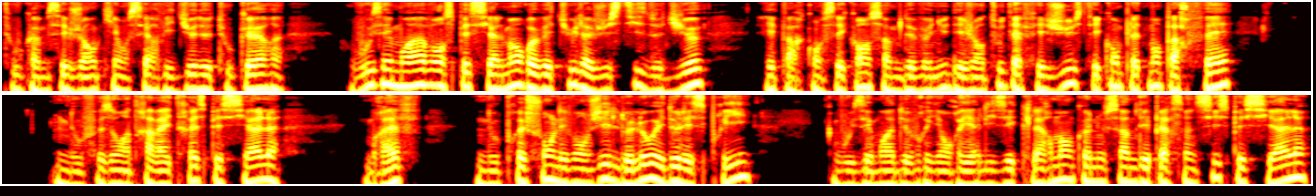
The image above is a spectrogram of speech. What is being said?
Tout comme ces gens qui ont servi Dieu de tout cœur, vous et moi avons spécialement revêtu la justice de Dieu, et par conséquent sommes devenus des gens tout à fait justes et complètement parfaits. Nous faisons un travail très spécial. Bref, nous prêchons l'évangile de l'eau et de l'esprit. Vous et moi devrions réaliser clairement que nous sommes des personnes si spéciales.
